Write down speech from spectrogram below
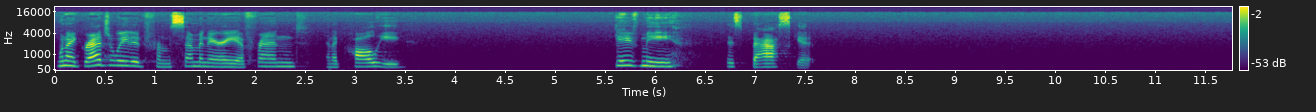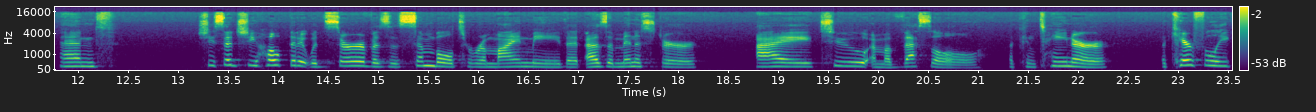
When I graduated from seminary, a friend and a colleague gave me this basket. And she said she hoped that it would serve as a symbol to remind me that as a minister, I too am a vessel, a container, a carefully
